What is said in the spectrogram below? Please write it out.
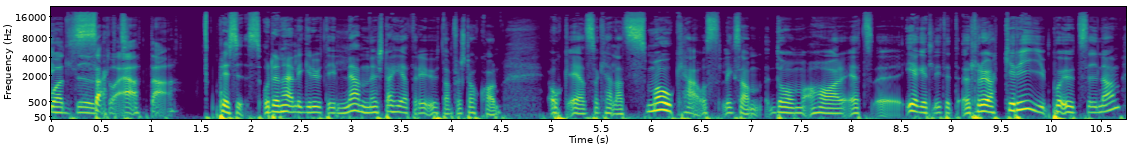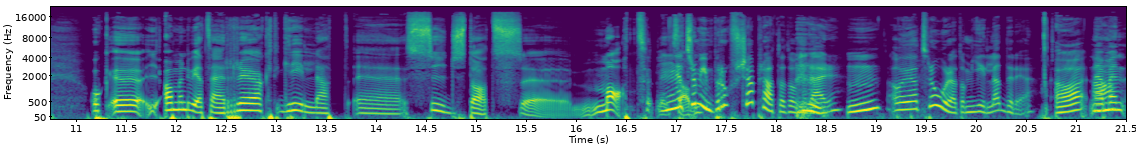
gå dit Exakt. och äta. Precis, och den här ligger ute i Lännersta heter det utanför Stockholm och är ett så kallat smokehouse. Liksom. De har ett eh, eget litet rökeri på utsidan och eh, ja men du vet så här rökt grillat eh, sydstatsmat. Eh, liksom. Jag tror min brorsa har pratat om det där Mm. och jag tror att de gillade det. Ja, nej Ja. men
